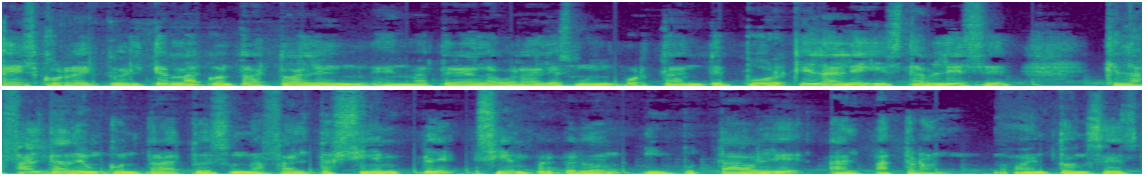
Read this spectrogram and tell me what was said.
Es correcto. El tema contractual en, en materia laboral es muy importante porque la ley establece que la falta de un contrato es una falta siempre, siempre, perdón, imputable al patrón. ¿no? Entonces,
